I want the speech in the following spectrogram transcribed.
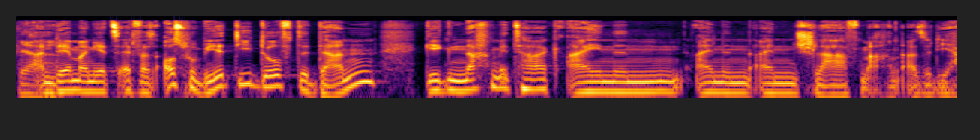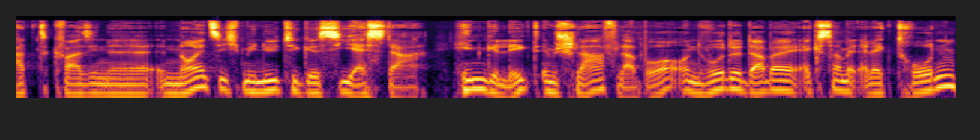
ja. an der man jetzt etwas ausprobiert, die durfte dann gegen Nachmittag einen, einen, einen Schlaf machen. Also die hat quasi eine 90-minütige Siesta hingelegt im Schlaflabor und wurde dabei extra mit Elektroden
